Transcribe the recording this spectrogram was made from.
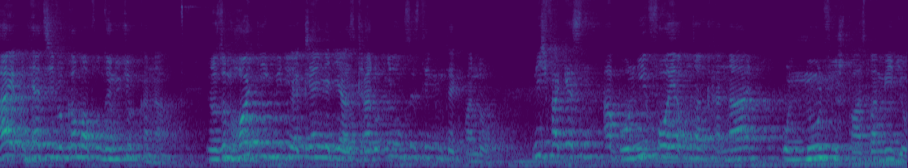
Hi und herzlich willkommen auf unserem YouTube-Kanal. In unserem heutigen Video erklären wir dir das Graduierungssystem im Taekwondo. Nicht vergessen, abonniere vorher unseren Kanal und nun viel Spaß beim Video.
